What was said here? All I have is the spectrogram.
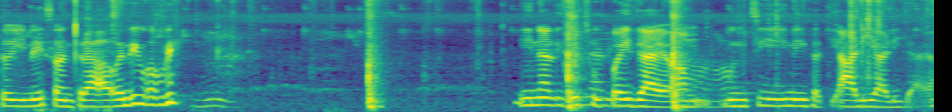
તો એને સંતરા આવે નહીં મમ્મી હમ. એના લીધે છુપાઈ જાય આમ. ઊંચી નહીં થતી આડી આડી જાય.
